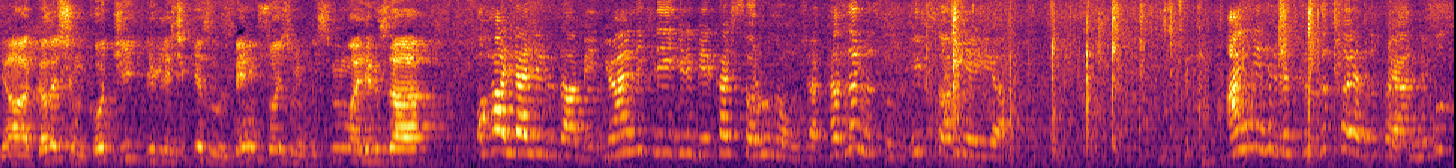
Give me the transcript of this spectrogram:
Ya arkadaşım Koç Yiğit birleşik yazılır. Benim soy ismim. İsmim Ali Rıza. O halde Ali Rıza Bey, güvenlikle ilgili birkaç sorumuz olacak. Hazır mısınız? İlk soru geliyor. Annenizin kızlık soyadını koyan nüfus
